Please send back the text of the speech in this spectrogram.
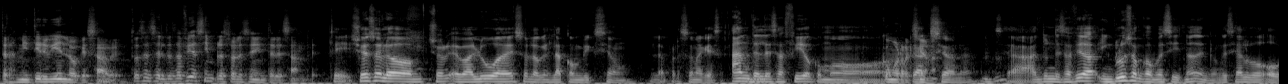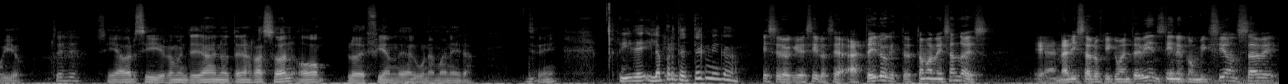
transmitir bien lo que sabe. Entonces el desafío siempre suele ser interesante. Sí, yo eso lo yo evalúo eso lo que es la convicción, la persona que es ante el desafío como reacciona. O sea, ante un desafío, incluso como decís, ¿no? aunque sea algo obvio. Sí, sí. sí, a ver si realmente ya no tenés razón o lo defiende de alguna manera. ¿sí? ¿Y, la parte técnica? Eso es lo que decir, o sea, hasta ahí lo que estamos analizando es eh, analiza lógicamente bien, tiene convicción, sabe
